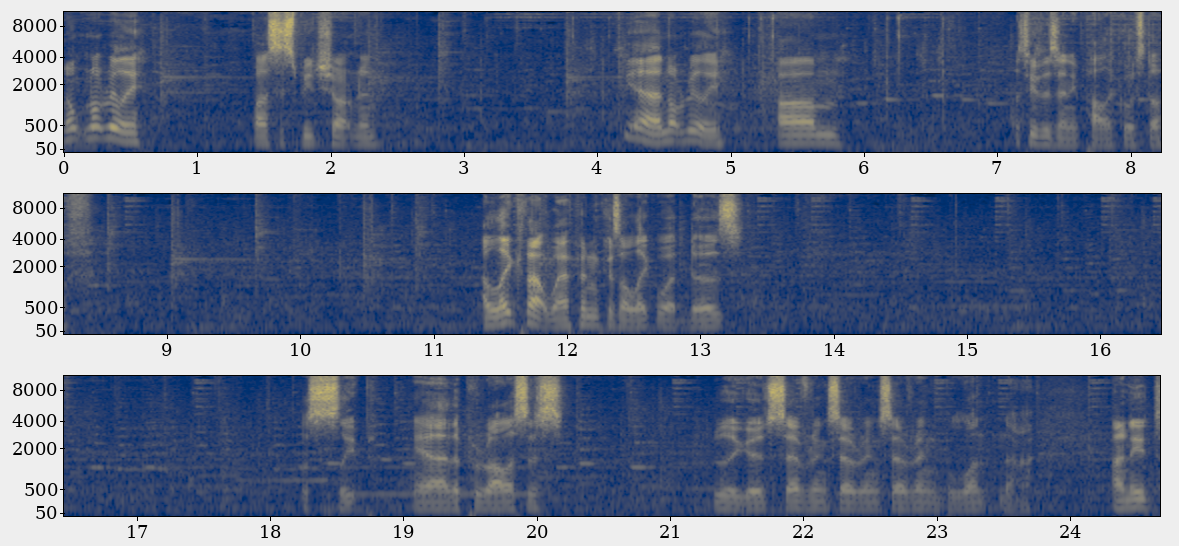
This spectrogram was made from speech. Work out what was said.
Nope, not really. Oh, that's the speed sharpening. Yeah, not really. Um, let's see if there's any Palico stuff. I like that weapon because I like what it does. The sleep. Yeah, the paralysis. Really good. Severing, severing, severing, blunt. Nah. I need...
